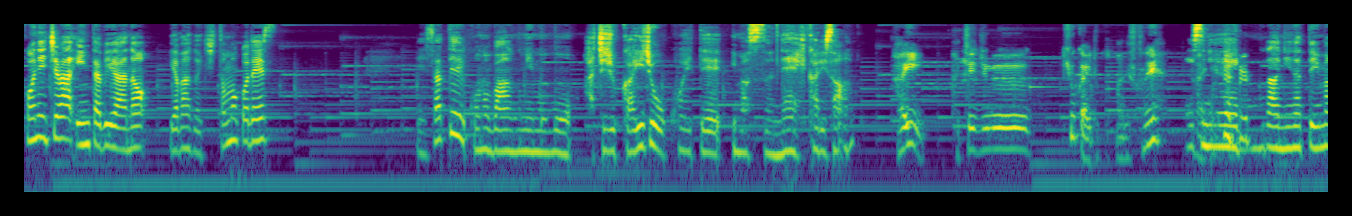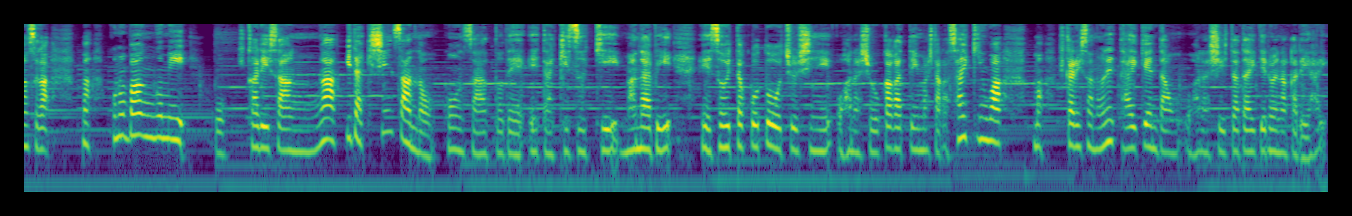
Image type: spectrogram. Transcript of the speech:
こんにちは、インタビュアーの山口智子です。えさて、この番組ももう80回以上超えていますね、ひかりさん。はい。89回とかですかねですね、ロダンになっていますが、まあ、この番組、ひかりさんが、井崎慎さんのコンサートで得た気づき、学び、えーそういったことを中心にお話を伺っていましたが、最近は、まあ、ひかりさんのね、体験談をお話しいただいている中で、やはり、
